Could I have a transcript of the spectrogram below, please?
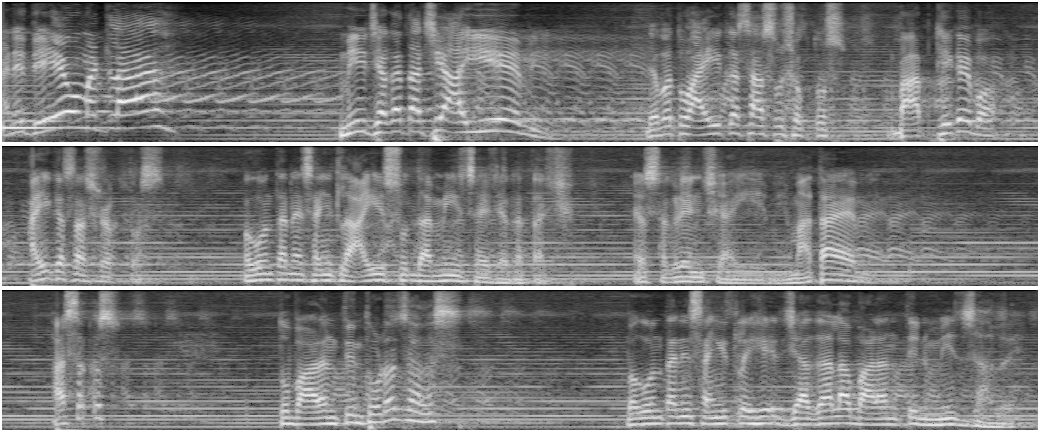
आणि देव म्हटला मी जगताची आई आहे मी. देवा तू आई कसा असू शकतोस? बाप ठीक आहे बा आई कसा असू शकतोस भगवंताने सांगितलं आई सुद्धा मीच आहे जगताची. या सगळ्यांची आई आहे मी. माता आहे मी. असं कस? तो बाळंतीन थोडंच झालास. भगवंताने सांगितलं हे जगाला बाळंतीन मीच झालोय.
